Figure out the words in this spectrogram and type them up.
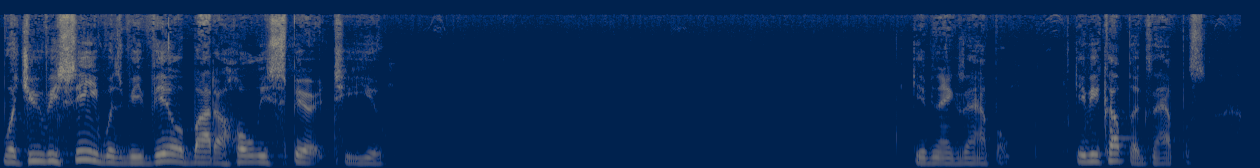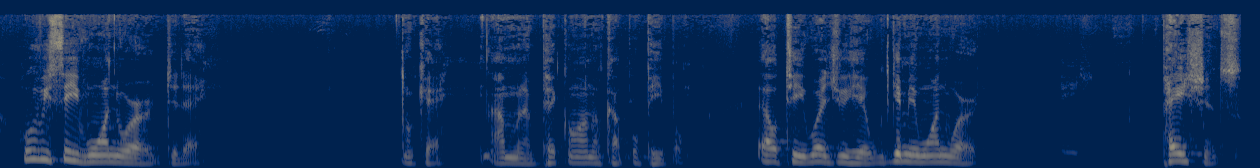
What you received was revealed by the Holy Spirit to you. Give you an example. Give you a couple examples. Who received one word today? Okay, I'm going to pick on a couple people. LT, what did you hear? Give me one word. Patience.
